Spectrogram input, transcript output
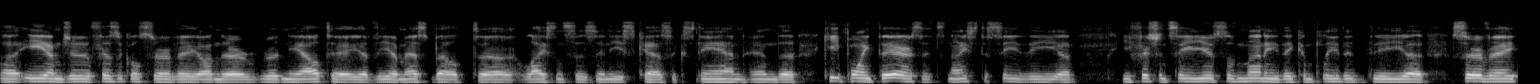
uh, EM geophysical survey on their Rudny Altai uh, VMS belt uh, licenses in East Kazakhstan. And the key point there is it's nice to see the uh, efficiency use of money. They completed the uh, survey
